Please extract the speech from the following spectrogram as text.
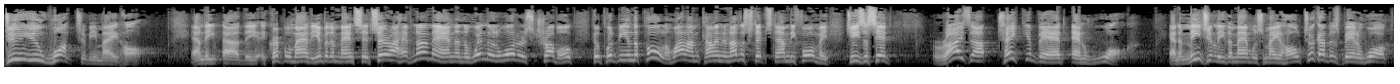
Do you want to be made whole? And the, uh, the crippled man, the impotent man said, Sir, I have no man, and the, when the water is troubled, he'll put me in the pool. And while I'm coming, another steps down before me. Jesus said, Rise up, take your bed, and walk. And immediately the man was made whole, took up his bed, and walked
